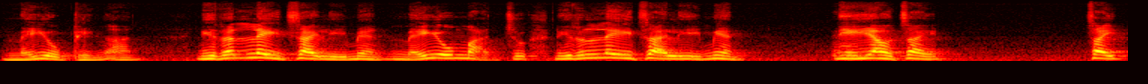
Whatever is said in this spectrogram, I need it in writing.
没有平安。你的内在里面没有满足，你的内在里面，你要在，在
